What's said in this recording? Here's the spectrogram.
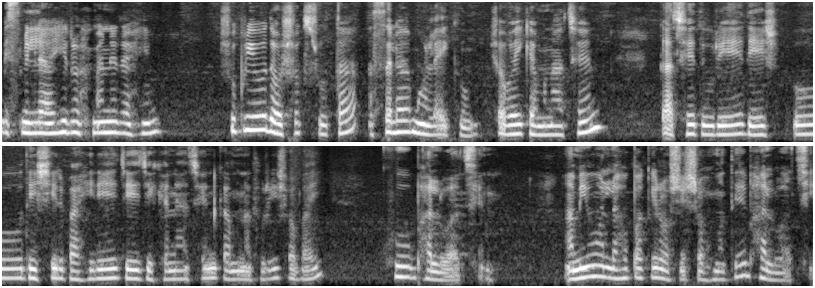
বিসমিল্লাহ রহমান রাহিম সুপ্রিয় দর্শক শ্রোতা, আসসালামু আলাইকুম। সবাই কেমন আছেন? কাছে, দূরে, দেশ ও দেশের বাহিরে যে যেখানে আছেন, কামনা করি সবাই খুব ভালো আছেন। আমিও আল্লাহ পাকের অশেষ রহমতে ভালো আছি।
